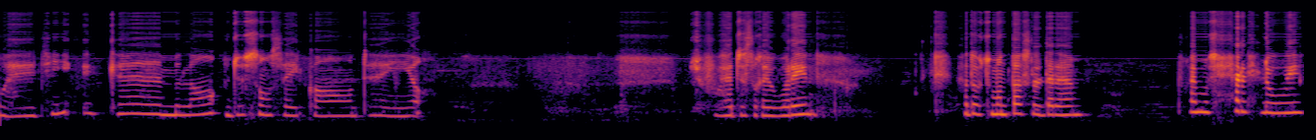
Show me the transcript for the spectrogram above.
شوفوا هادي كاملة 250 هي شوفوا هادو صغيورين هادو 18 درهم vraiment شحال حلوين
